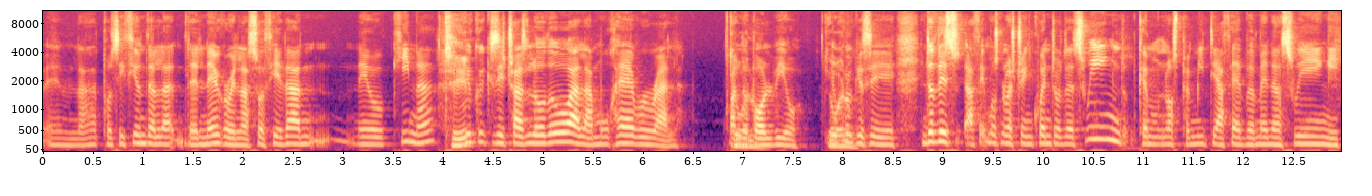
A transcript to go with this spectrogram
en la posición de la- del negro en la sociedad neoquina. Sí. Yo creo que se trasladó a la mujer rural cuando bueno. volvió. Qué Yo bueno. creo que sí. Entonces hacemos nuestro encuentro de swing que nos permite hacer verbena swing y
